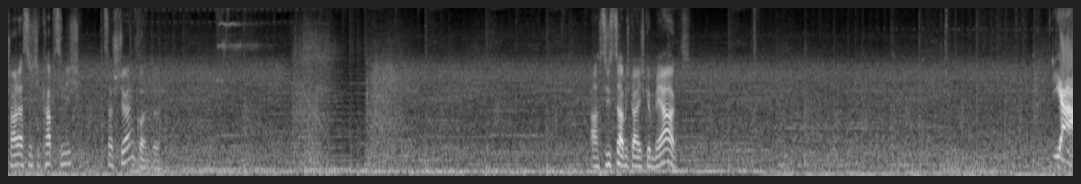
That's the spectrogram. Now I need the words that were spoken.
Schade, dass ich die Kapsel nicht zerstören konnte. Ach, siehst du, habe ich gar nicht gemerkt. Ja!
